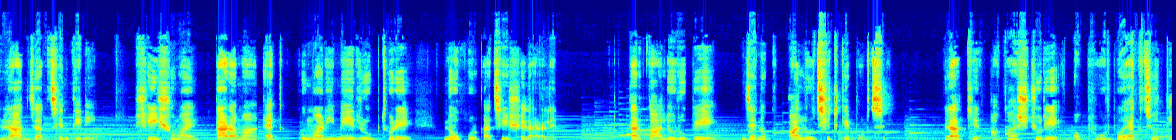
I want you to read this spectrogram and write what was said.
রাত জাগছেন তিনি। সেই সময় তারামা এক কুমারী মেয়ের রূপ ধরে নৌকোর কাছে এসে দাঁড়ালেন। তার কালো রূপে যেন আলো ছিটকে পড়ছে। রাত্রির আকাশ জুড়ে অপূর্ব এক জ্যোতি।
